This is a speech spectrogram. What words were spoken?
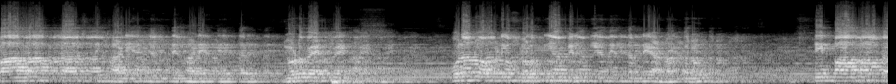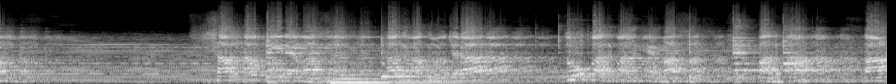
ਪਾਵਨ ਪ੍ਰਕਾਸ਼ ਦਿਹਾੜਿਆਂ ਜਨ ਦਿਹਾੜਿਆਂ ਦੇ ਅੰਦਰ ਜੁੜ ਬੈਠੇ ਹਾਂ। ਉਹਨਾਂ ਨੂੰ ਆਪਣੀ ਸੁਰਤੀਆਂ ਬਿਰਤੀਆਂ ਦੇ ਅੰਦਰ ਲਿਆਣਾ ਕਰੋ ਤੇ ਪਾਵਨ ਕਰੋ ਸਭ ਤੋਂ ਤੇਰੇ ਵਸ ਅਗਮ ਗੋਚਰਾ, ਤੂੰ ਭਗਤਾਂ ਕੇ ਵਸ ਭਗਤਾਂ ਤਾਂ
